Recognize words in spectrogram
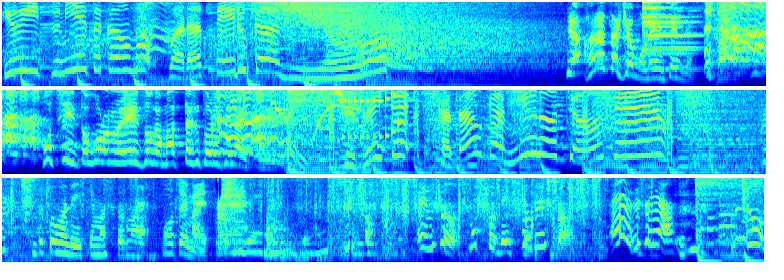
唯一見えた顔も笑っているか微妙。いや花咲はもう0点です。欲しいところの映像が全く撮れてないっていう。続いて片岡美優の挑戦。どこまで行きますか前。もうちょい前ですね。え嘘。もっとでそうですか？え嘘や。と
